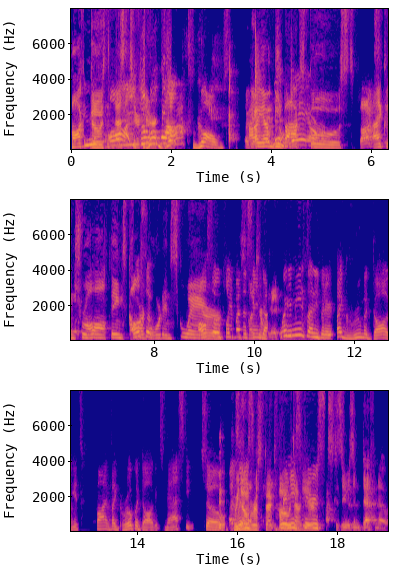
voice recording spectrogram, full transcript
Box Ghost Oh, S tier the character. Box ghost. I am the box ghost. Fox I Ghost. control all things Also- cardboard and square. Also played by the Just like same your- guy. What do you mean it's not any better? If I groom a dog, it's fine. If I grope a dog, it's nasty. So we don't respect hoes Britney out here. Because he was in Death Note.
